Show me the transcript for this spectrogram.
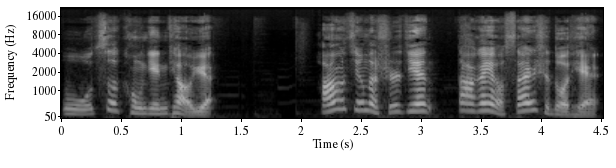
五次空间跳跃，航行的时间大概有三十多天。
